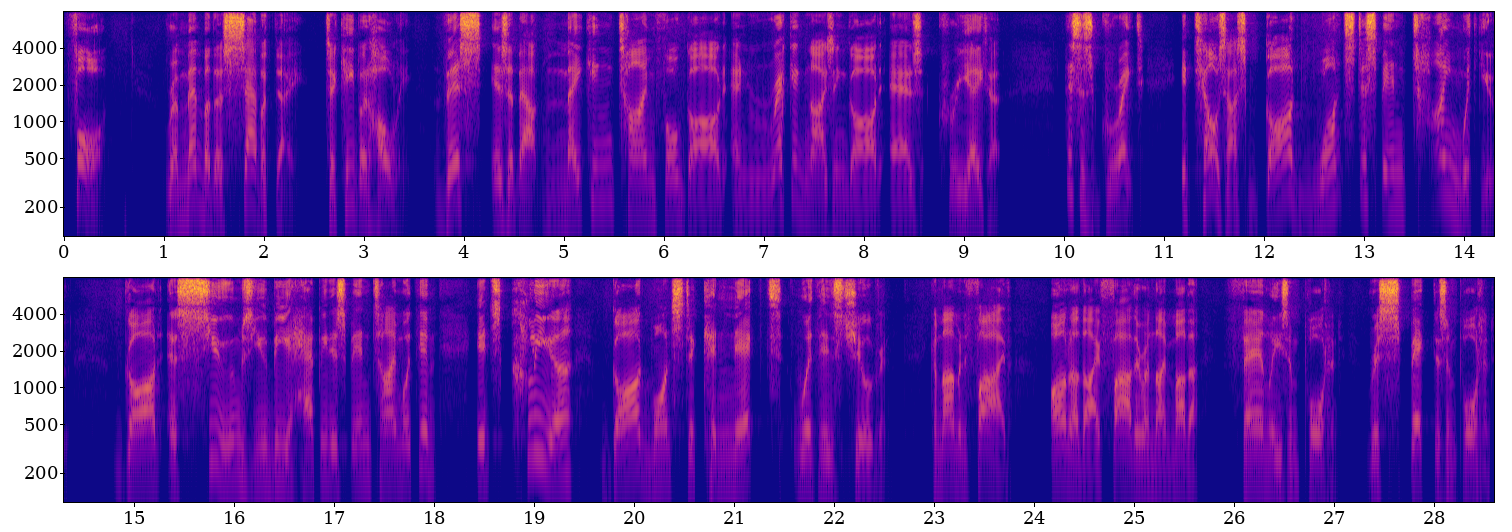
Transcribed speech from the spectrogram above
four remember the Sabbath day to keep it holy. This is about making time for God and recognizing God as creator. This is great. It tells us God wants to spend time with you. God assumes you'd be happy to spend time with Him. It's clear God wants to connect with His children. Commandment five Honor thy father and thy mother. Family is important. Respect is important.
